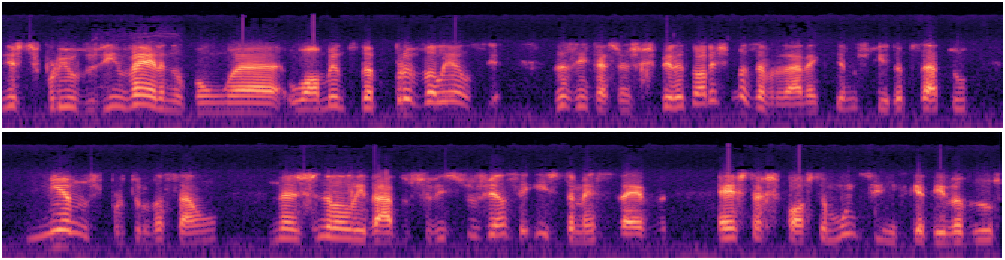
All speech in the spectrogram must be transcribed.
nestes períodos de inverno com uh, o aumento da prevalência das infecções respiratórias, mas a verdade é que temos tido, apesar de tudo, menos perturbação na generalidade dos serviços de urgência e isso também se deve a esta resposta muito significativa dos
